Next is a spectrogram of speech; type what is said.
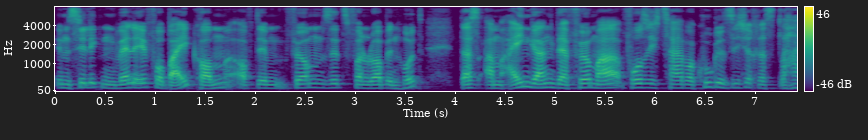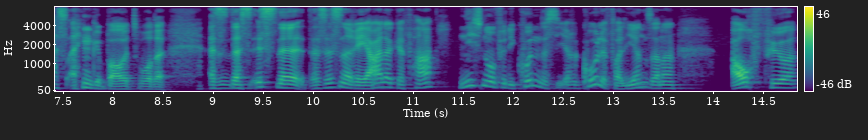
im Silicon Valley vorbeikommen auf dem Firmensitz von Robinhood, dass am Eingang der Firma vorsichtshalber kugelsicheres Glas eingebaut wurde. Also das ist eine, das ist eine reale Gefahr, nicht nur für die Kunden, dass sie ihre Kohle verlieren, sondern auch für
